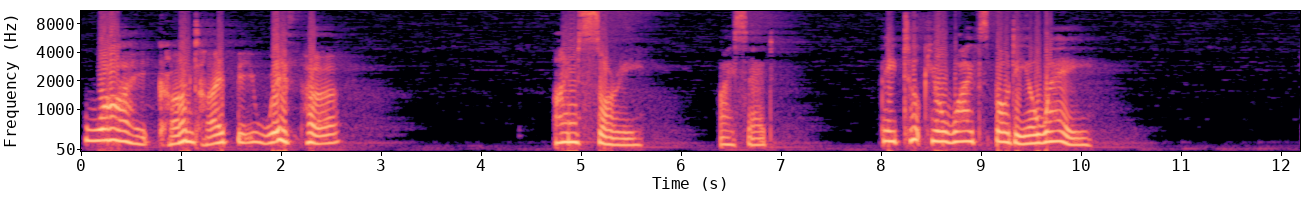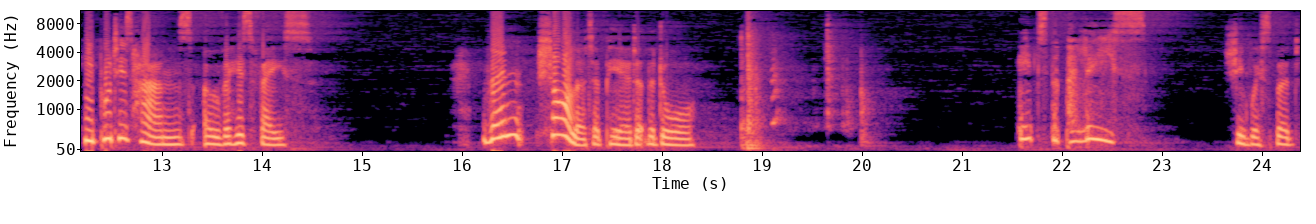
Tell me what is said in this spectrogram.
Why can't I be with her? I'm sorry, I said. They took your wife's body away. He put his hands over his face. Then Charlotte appeared at the door. It's the police, she whispered.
